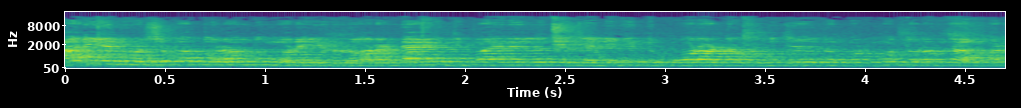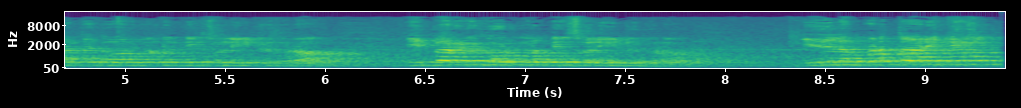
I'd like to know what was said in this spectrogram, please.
ஆறு ஏழு வருஷமா தொடர்ந்து முறையிடுறோம். ரெண்டாயிரத்தி பதினேழுல இந்த ஜல்லிக்கட்டு போராட்டம் முடிஞ்சதுக்கு அப்புறமும் தொடர்ந்து அப்ப இருக்க கவர்மெண்ட்டையும் சொல்லிட்டு இருக்கிறோம். இப்ப இருக்க கவர்மெண்ட்டையும் சொல்லிட்டு இருக்கிறோம். இதுல பொறுத்த வரைக்கும்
